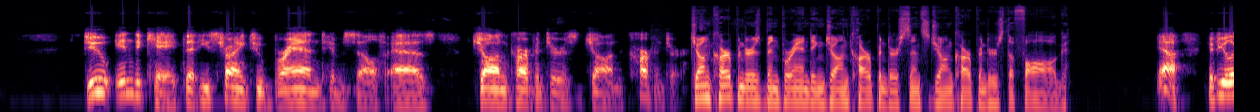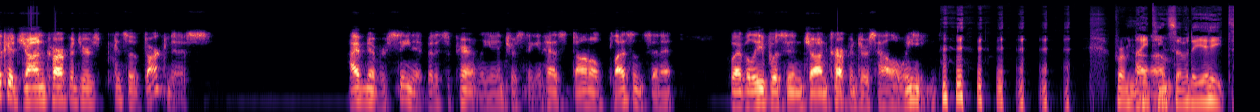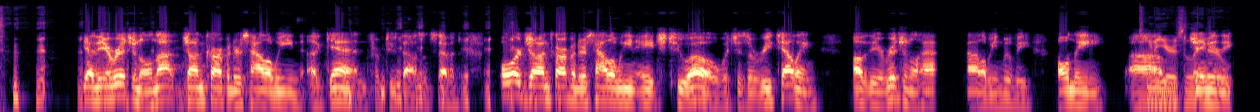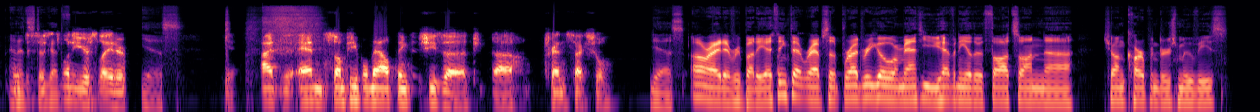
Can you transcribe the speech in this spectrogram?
do indicate that he's trying to brand himself as John Carpenter's John Carpenter. John Carpenter has been branding John Carpenter since John Carpenter's The Fog. Yeah, if you look at John Carpenter's Prince of Darkness, I've never seen it, but it's apparently interesting. It has Donald Pleasence in it, who I believe was in John Carpenter's Halloween. from Um, 1978. Yeah, the original, not John Carpenter's Halloween again from 2007, or John Carpenter's Halloween H2O, which is a retelling of the original ha- Halloween movie, only um, 20 years Jamie later, Lee and it's still got- 20 years later. yes. I, and some people now think that she's a uh, transsexual. Yes. All right, everybody. I think that wraps up. Rodrigo or Matthew, you have any other thoughts on uh, John Carpenter's movies?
